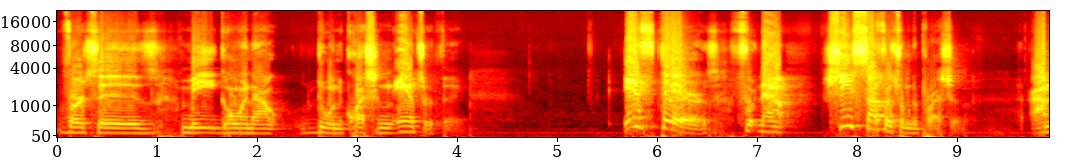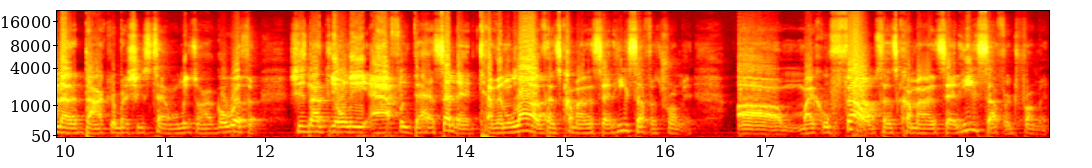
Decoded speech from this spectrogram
versus me going out doing the question and answer thing. If there's for now, she suffers from depression. I'm not a doctor, but she's telling me, so I'll go with her. She's not the only athlete that has said that. Kevin Love has come out and said he suffers from it. Um, Michael Phelps has come out and said he suffered from it.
